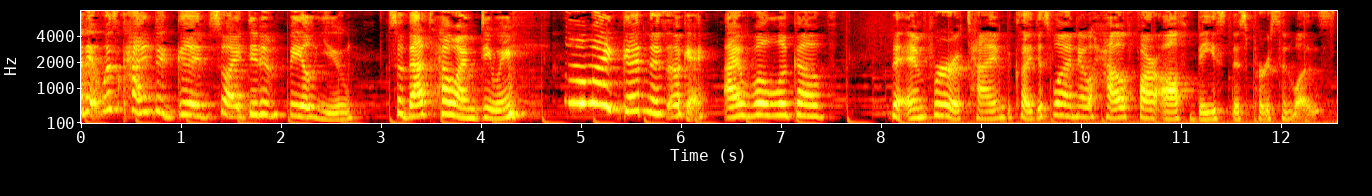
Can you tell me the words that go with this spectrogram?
But it was kind of good, so I didn't fail you. So that's how I'm doing. oh my goodness. Okay, I will look up the Emperor of Time because I just want to know how far off base this person was.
